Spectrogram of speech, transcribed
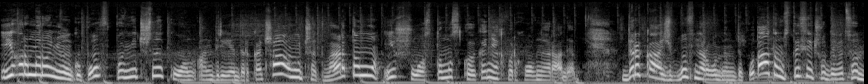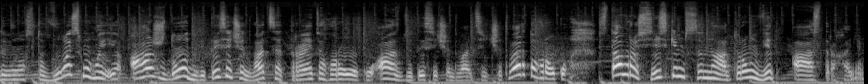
Ігор Миронюк був помічником Андрія Деркача у четвертому і шостому скликаннях Верховної Ради. Деркач був народним депутатом з 1998 і аж до 2023 року. А з 2024 року став російським сенатором від Астрахані.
